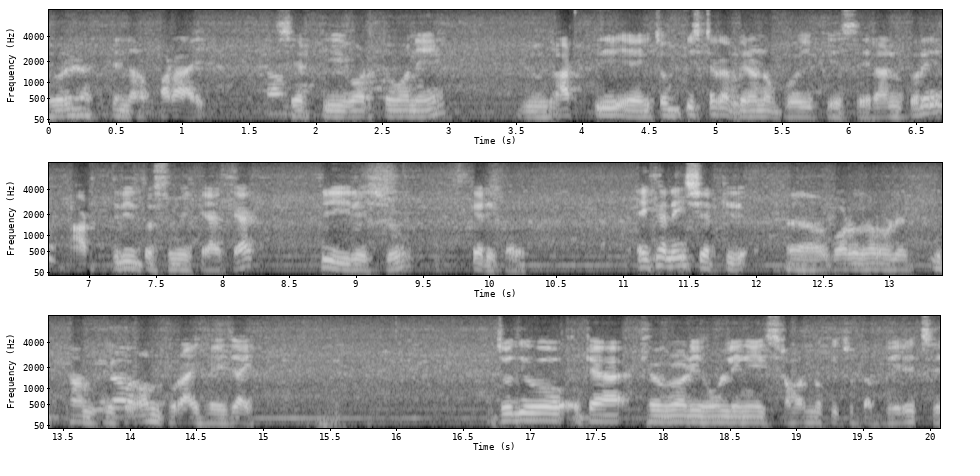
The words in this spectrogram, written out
ধরে রাখতে না পারায় শেয়ারটি বর্তমানে আটত্রিশ চব্বিশ টাকা বিরানব্বই ইপিএসে রান করে আটত্রিশ দশমিক এক এক পি রেশিও ক্যারি করে। এইখানেই শেয়ারটির আহ, বড় ধরনের উত্থান থেকে অন্তরায় হয়ে যায়। যদিও এটা ফেব্রুয়ারি হোল্ডিংয়ে সামান্য কিছুটা বেড়েছে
